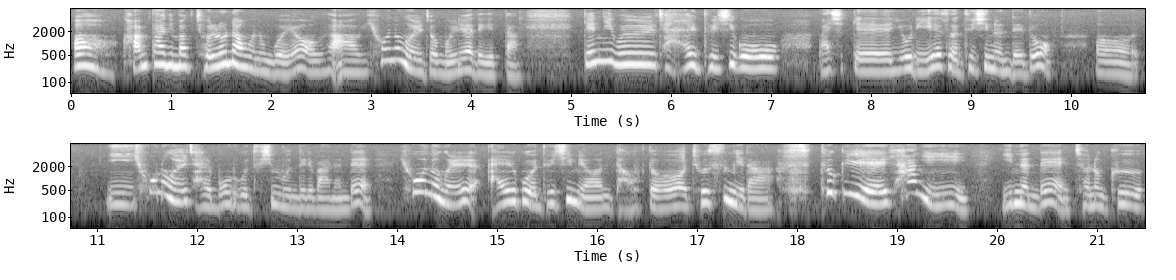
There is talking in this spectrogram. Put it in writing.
아, 감탄이 막 절로 나오는 거예요. 아, 효능을 좀 올려야 되겠다. 깻잎을 잘 드시고 맛있게 요리해서 드시는데도 어, 이 효능을 잘 모르고 드신 분들이 많은데 효능을 알고 드시면 더욱더 좋습니다. 특유의 향이 있는데 저는 그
